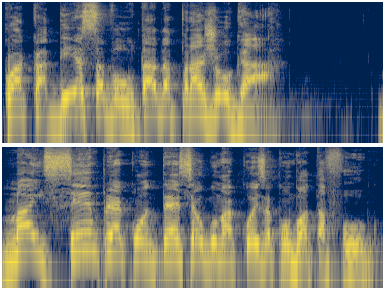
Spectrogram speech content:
com a cabeça voltada pra jogar, mas sempre acontece alguma coisa com o Botafogo.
